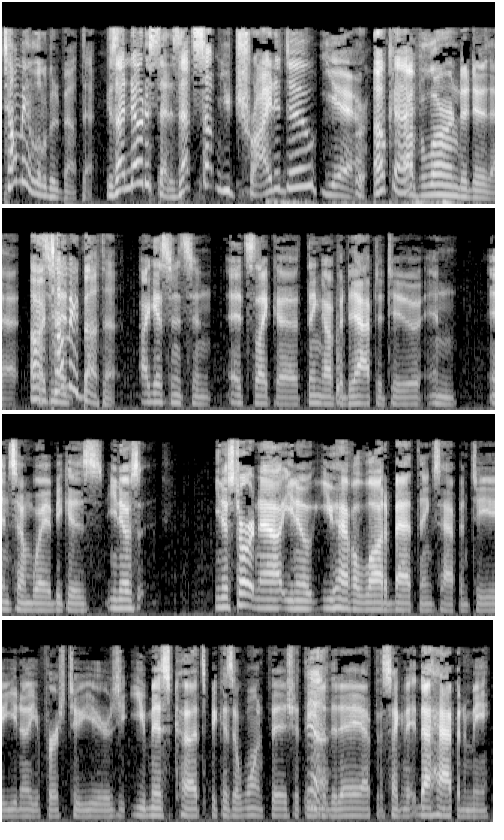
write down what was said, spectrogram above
tell me a little bit about that because I noticed that. Is that something you try to do? Yeah. Or- okay. I've learned to do that. All right, It's tell an- me about that. I guess it's an it's like a thing I've adapted to in in some way because you know s- you know starting out you know you have a lot of bad things happen to you you know your first two years you, you miss cuts because of one fish at the Yeah. end of the day after the second day that happened to me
